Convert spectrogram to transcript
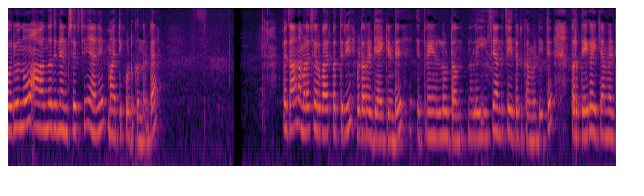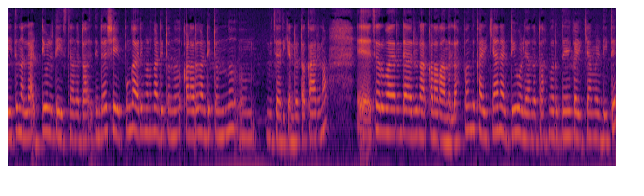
ഓരോന്നും ആകുന്നതിനനുസരിച്ച് ഞാൻ മാറ്റി കൊടുക്കുന്നുണ്ട്. അപ്പോൾ ഇതാ നമ്മളെ ചെറുപയർ പത്തിരി ഇവിടെ റെഡി ആയിട്ടുണ്ട്. ഇത്രയേ ഉള്ളൂ കേട്ടോ നല്ല ഈസിയാണ് ചെയ്തെടുക്കാൻ വേണ്ടിയിട്ട്. വെറുതെ കഴിക്കാൻ വേണ്ടിയിട്ട് നല്ല അടിപൊളി ടേസ്റ്റാണ് കേട്ടോ ഇതിന്റെ ഷേപ്പും കാര്യങ്ങളും കണ്ടിട്ടൊന്ന് കളറ് കണ്ടിട്ടൊന്ന് വിചാരിക്കേണ്ട കേട്ടോ കാരണം ചെറുപയറിന്റെ ആ ഒരു കളറാണല്ലോ അപ്പോൾ ഇത് കഴിക്കാൻ അടിപൊളിയാണ് കേട്ടോ വെറുതെ കഴിക്കാൻ വേണ്ടിയിട്ട്.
